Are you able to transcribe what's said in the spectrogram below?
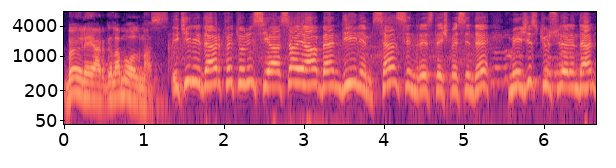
Böyle yargılama olmaz. İki lider FETÖ'nün siyasi ayağı ben değilim sensin resleşmesinde meclis kürsülerinden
